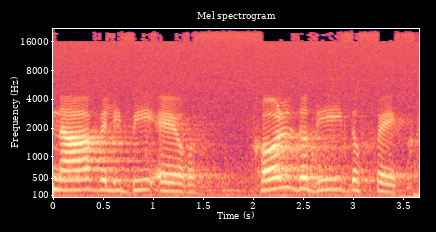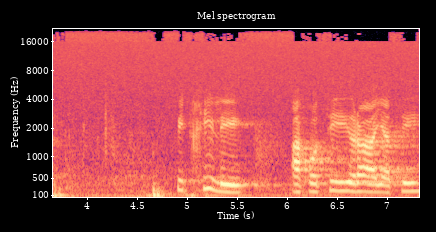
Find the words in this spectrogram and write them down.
ישנה וליבי ער, כל דודי דופק. פתחי לי, אחותי רעייתי,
